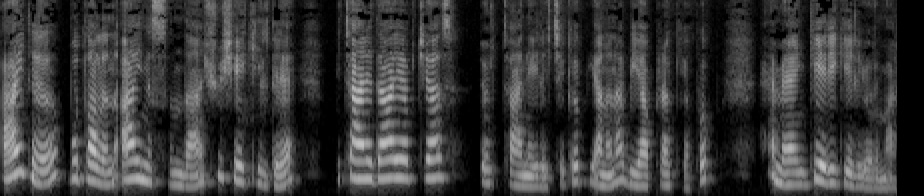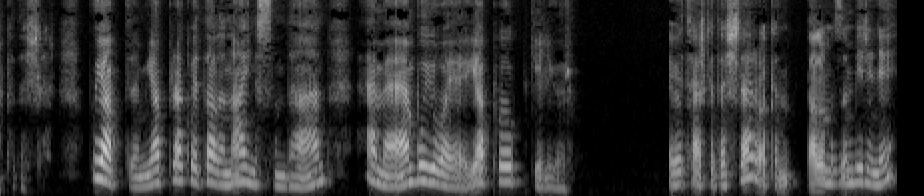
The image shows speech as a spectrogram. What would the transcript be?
Aynı bu dalın aynısından şu şekilde bir tane daha yapacağız. 4 tane ile çıkıp yanına bir yaprak yapıp hemen geri geliyorum arkadaşlar. Bu yaptığım yaprak ve dalın aynısından hemen bu yuvaya yapıp geliyorum. Evet arkadaşlar bakın dalımızın birini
